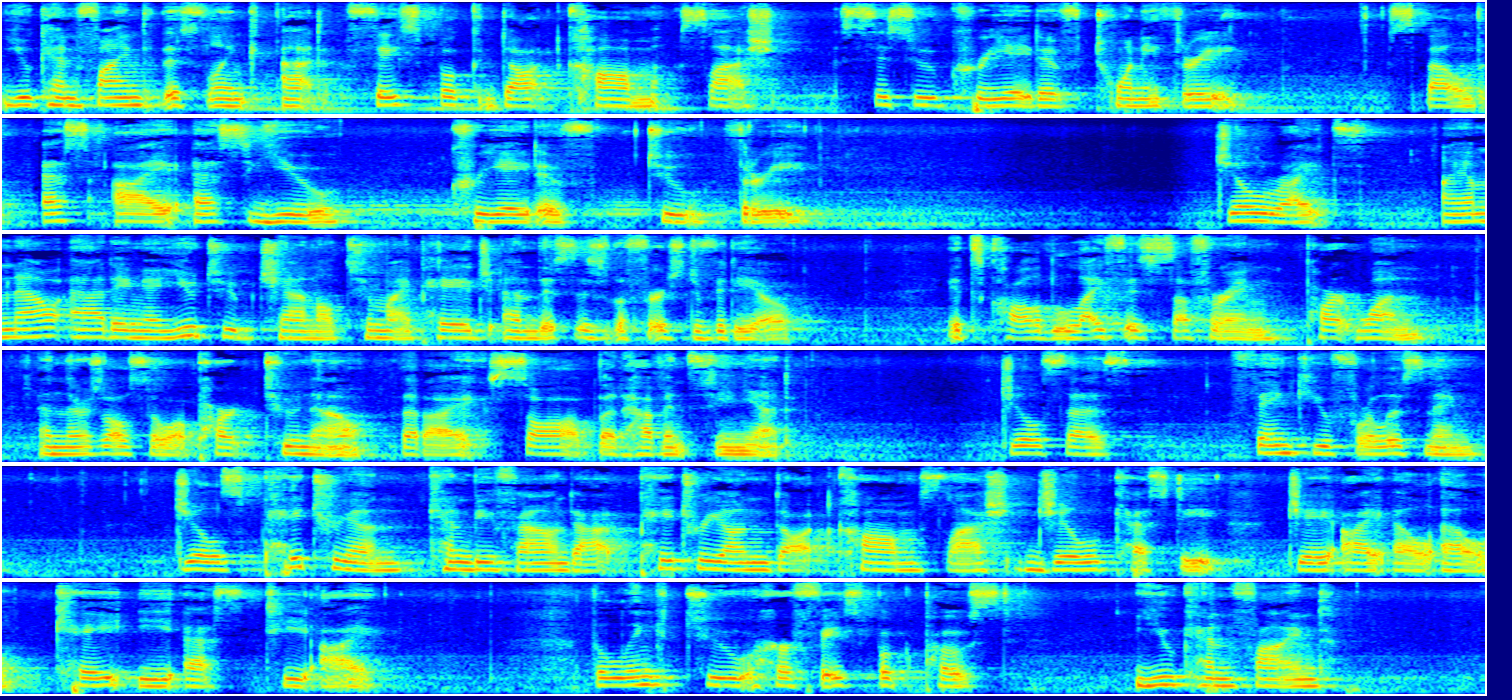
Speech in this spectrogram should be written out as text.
You can find this link at facebook.com slash Sisu Creative 23, spelled S I S U Creative 23. Jill writes, I am now adding a YouTube channel to my page, and this is the first video. It's called Life is Suffering, Part 1, and there's also a Part 2 now that I saw but haven't seen yet. Jill says, Thank you for listening. Jill's Patreon can be found at patreon.com slash Jill Kesti, J-I-L-L-K-E-S-T-I. The link to her Facebook post you can find,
